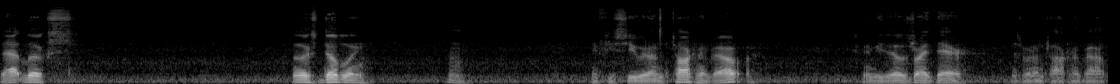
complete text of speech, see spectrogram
That looks, it looks doubling. Hmm. If you see what I'm talking about, it's going to be those right there, is what I'm talking about.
